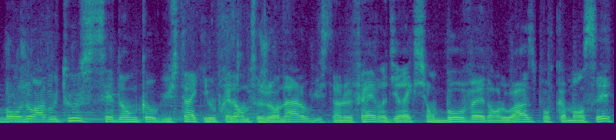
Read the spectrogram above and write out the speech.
Bonjour à vous tous, c'est donc Augustin qui vous présente ce journal, Augustin Lefebvre, direction Beauvais dans l'Oise pour commencer.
